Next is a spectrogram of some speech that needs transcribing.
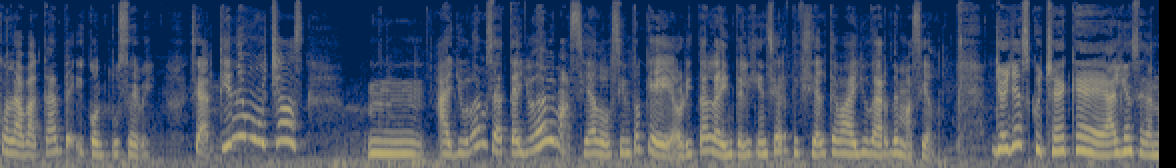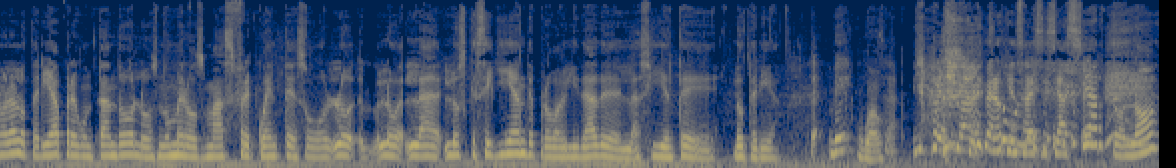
con la vacante y con tu CV. O sea, tiene muchas mm, ayuda, o sea, te ayuda demasiado. Siento que ahorita la inteligencia artificial te va a ayudar demasiado. Yo ya escuché que alguien se ganó la lotería preguntando los números más frecuentes o lo- lo- la- los que seguían de probabilidad de la siguiente lotería. Ve, Guau. o sea, ya, ya, es Pero quién sabe si sea cierto, ¿no?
